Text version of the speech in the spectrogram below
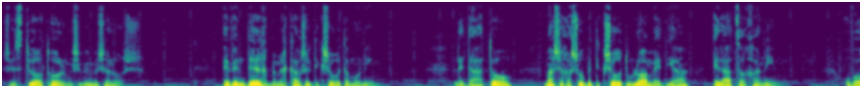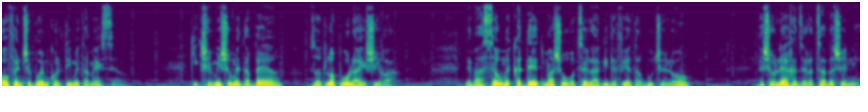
של סטיוארט הול מ-73. אבן דרך במחקר של תקשורת המונים. לדעתו, מה שחשוב בתקשורת הוא לא המדיה, אלא הצרכנים, ובאופן שבו הם קולטים את המסר. כי כשמישהו מדבר, זאת לא פעולה ישירה. למעשה הוא מקדד מה שהוא רוצה להגיד לפי התרבות שלו, ושולח את זה לצד השני.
